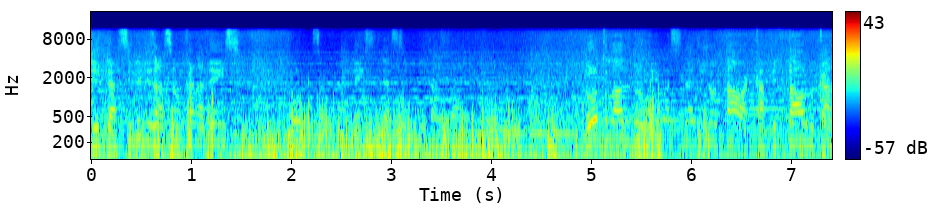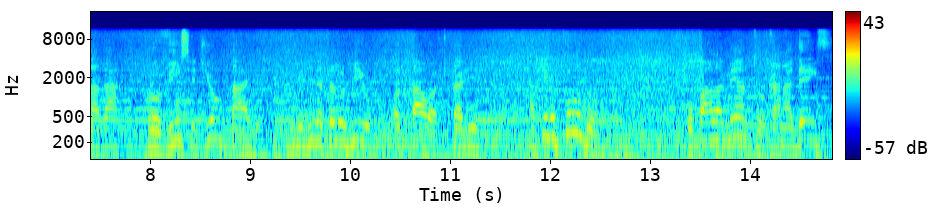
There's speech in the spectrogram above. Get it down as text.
de, da Civilização Canadense. Da Civilização. Do outro lado do rio, a cidade de Ottawa, capital do Canadá, província de Ontário, dividida pelo rio Ottawa, que está ali. Aqui no fundo, o parlamento canadense.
